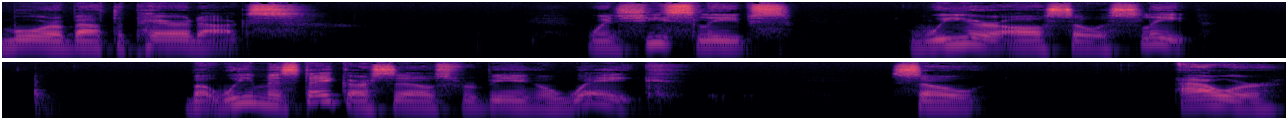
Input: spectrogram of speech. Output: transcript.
more about the paradox. When she sleeps, we are also asleep, but we mistake ourselves for being awake. So our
